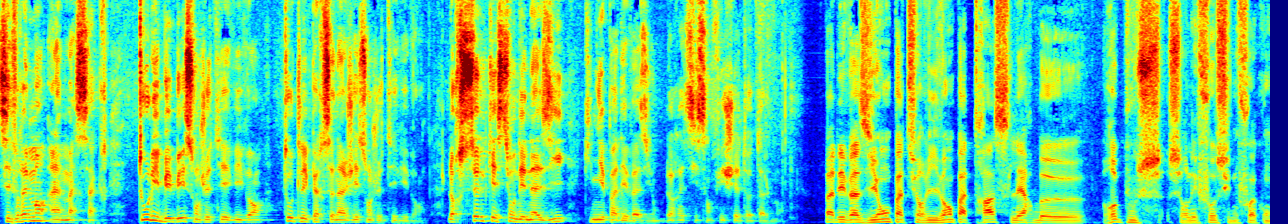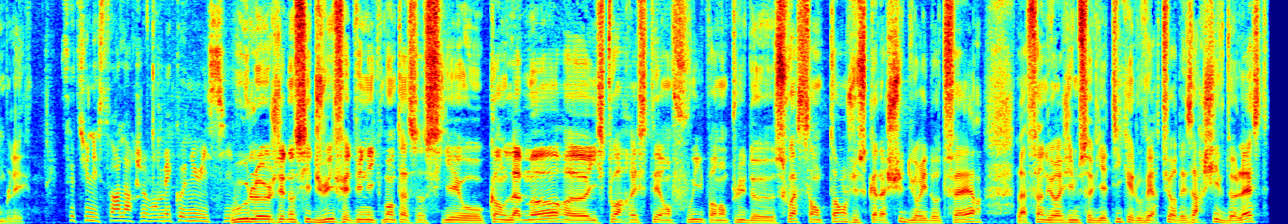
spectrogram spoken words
C'est vraiment un massacre. Tous les bébés sont jetés vivants, toutes les personnes âgées sont jetées vivantes. Leur seule question des nazis, qu'il n'y ait pas d'évasion. Le reste, ils s'en fichaient totalement. Pas d'évasion, pas de survivants, pas de traces. L'herbe repousse sur les fosses une fois comblées. C'est une histoire largement méconnue ici. Où le génocide juif est uniquement associé au camp de la mort, euh, histoire restée enfouie pendant plus de 60 ans jusqu'à la chute du rideau de fer, la fin du régime soviétique et l'ouverture des archives de l'Est.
